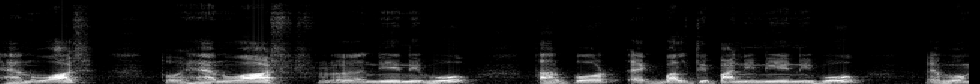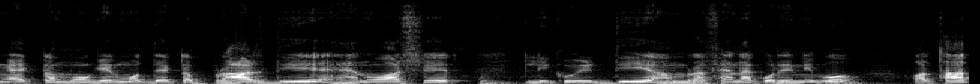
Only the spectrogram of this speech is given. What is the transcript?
হ্যান্ড ওয়াশ তো হ্যান্ড ওয়াশ নিয়ে নিব, তারপর এক বালতি পানি নিয়ে নিব। এবং একটা মগের মধ্যে একটা ব্রাশ দিয়ে হ্যান্ড ওয়াশের লিকুইড দিয়ে আমরা ফেনা করে নিব। অর্থাৎ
